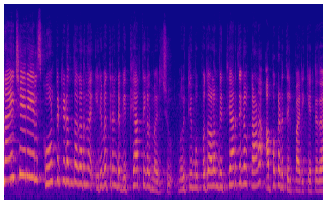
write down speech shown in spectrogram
നൈജീരിയയിൽ സ്കൂൾ കെട്ടിടം തകർന്ന് ഇരുപത്തിരണ്ട് വിദ്യാർത്ഥികൾ മരിച്ചു. നൂറ്റി മുപ്പതോളം വിദ്യാർത്ഥികൾക്കാണ് അപകടത്തിൽ പരിക്കേറ്റത്.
